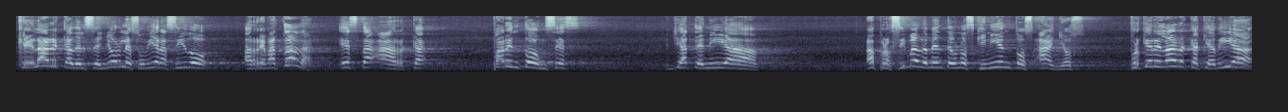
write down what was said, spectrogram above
que el arca del Señor les hubiera sido arrebatada. Esta arca, para entonces, ya tenía aproximadamente unos 500 años, porque era el arca que había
